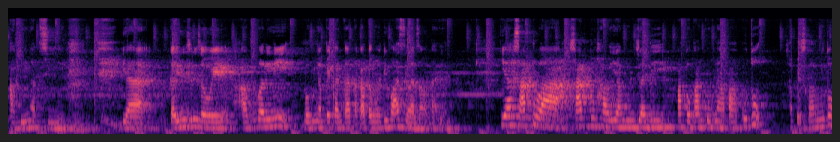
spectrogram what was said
aku ingat sih. Ya kali ini serius aku kali ini mau menyampaikan kata-kata motivasi lah sama kalian. Ya satu lah satu hal yang menjadi patokanku kenapa aku tuh sampai sekarang itu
